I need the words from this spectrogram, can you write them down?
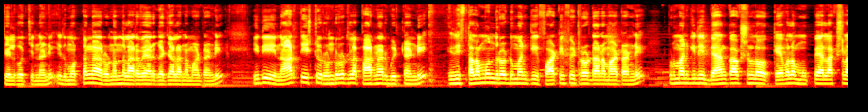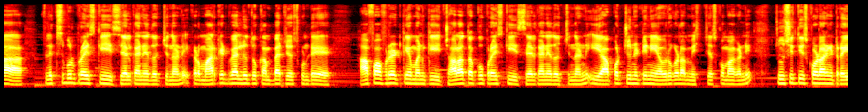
సేల్కి వచ్చిందండి. ఇది మొత్తంగా రెండు వందల అరవై ఆరు గజాలు అన్నమాట అండి. ఇది నార్త్ ఈస్ట్ రెండు రోడ్ల కార్నర్ బిట్ అండి. ఇది స్థలం ముందు రోడ్డు మనకి ఫార్టీ ఫీట్ రోడ్డు అన్నమాట అండి. ఇప్పుడు మనకి ఇది బ్యాంక్ ఆప్షన్లో కేవలం ముప్పై ఆరు లక్షల ఫ్లెక్సిబుల్ ప్రైస్కి సేల్కి అనేది వచ్చిందండి. ఇక్కడ మార్కెట్ వాల్యూతో కంపేర్ చేసుకుంటే హాఫ్ ఆఫ్ రేట్కే మనకి చాలా తక్కువ ప్రైస్కి సేల్కి అనేది వచ్చిందండి. ఈ ఆపర్చునిటీని ఎవరు కూడా మిస్ చేసుకోమాకండి. చూసి తీసుకోవడానికి ట్రై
